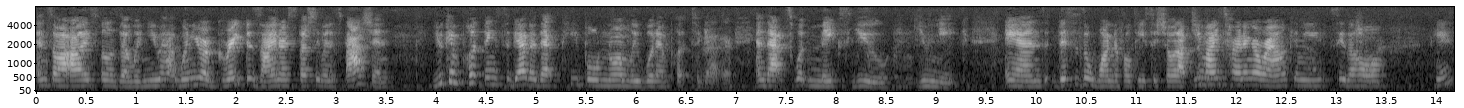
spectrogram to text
And so I always feel as though when you have when you're a great designer, especially when it's fashion, you can put things together that people normally wouldn't put together. And that's what makes you unique. And this is a wonderful piece to show it off. Do you mind turning around? Can we see the whole piece?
